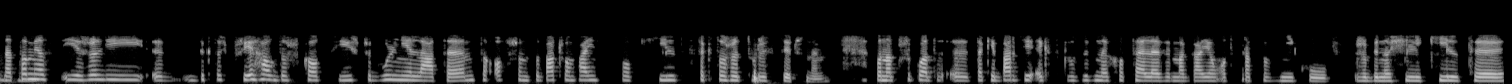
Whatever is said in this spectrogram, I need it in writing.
Natomiast jeżeli by ktoś przyjechał do Szkocji, szczególnie latem, to owszem, zobaczą Państwo kilt w sektorze turystycznym, bo na przykład takie bardziej ekskluzywne hotele wymagają od pracowników, żeby nosili kilty.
